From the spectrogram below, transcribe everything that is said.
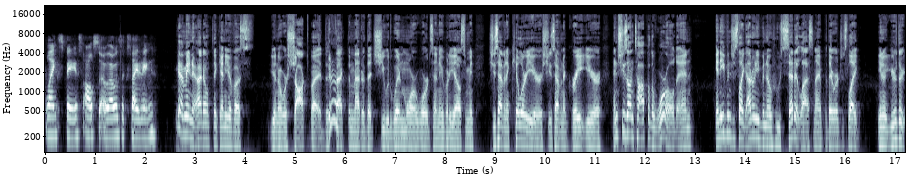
Blank Space. Also, that was exciting. Yeah, I mean, I don't think any of us, you know, were shocked by the Yeah. fact of the matter that she would win more awards than anybody else. I mean, she's having a killer year, she's having a great year, and she's on top of the world. And and even just like I don't even know who said it last night, but they were just like, you know, you're the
